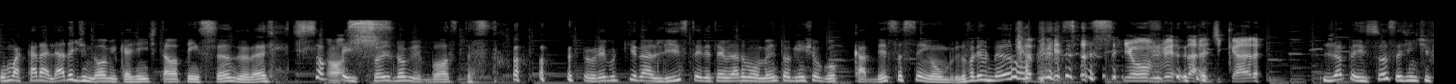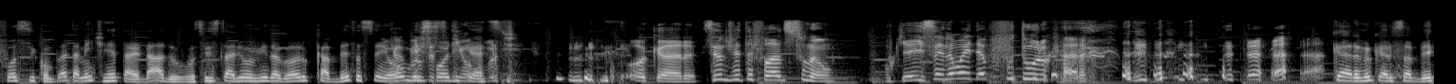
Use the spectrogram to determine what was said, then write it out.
uma caralhada de nome que a gente tava pensando, né? A gente só Nossa. pensou em nome bosta. Eu lembro que na lista, em determinado momento, alguém jogou cabeça sem ombro. Eu falei, não, Cabeça sem ombro, verdade, cara. já pensou se a gente fosse completamente retardado? Vocês estariam ouvindo agora o Cabeça Sem Ombro Cabeça Sem podcast. Ô, cara, você não devia ter falado isso, não. Porque isso aí não é uma ideia pro futuro, cara. Cara, eu não quero saber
